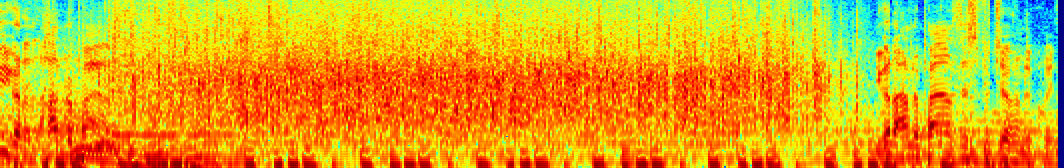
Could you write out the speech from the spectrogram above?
You got a £100. You got a £100. This is for 200 quid.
